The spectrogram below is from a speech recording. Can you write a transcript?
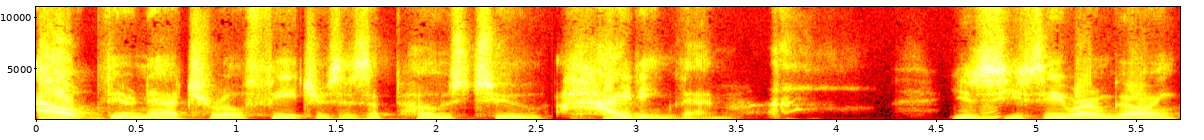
out their natural features as opposed to hiding them. You, mm-hmm. you see where I'm going?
